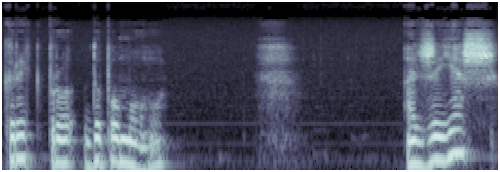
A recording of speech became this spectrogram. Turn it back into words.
крик про допомогу. Адже я ж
